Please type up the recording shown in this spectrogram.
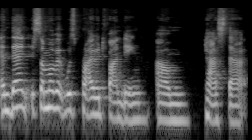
and then some of it was private funding um, past that.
